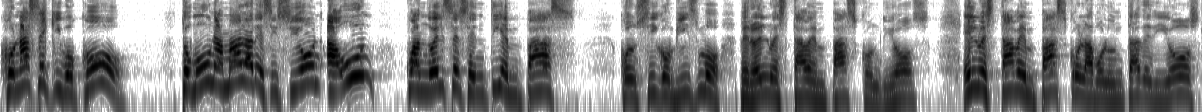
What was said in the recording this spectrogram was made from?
Jonás se equivocó, tomó una mala decisión aún cuando él se sentía en paz consigo mismo, pero él no estaba en paz con Dios. Él no estaba en paz con la voluntad de Dios.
